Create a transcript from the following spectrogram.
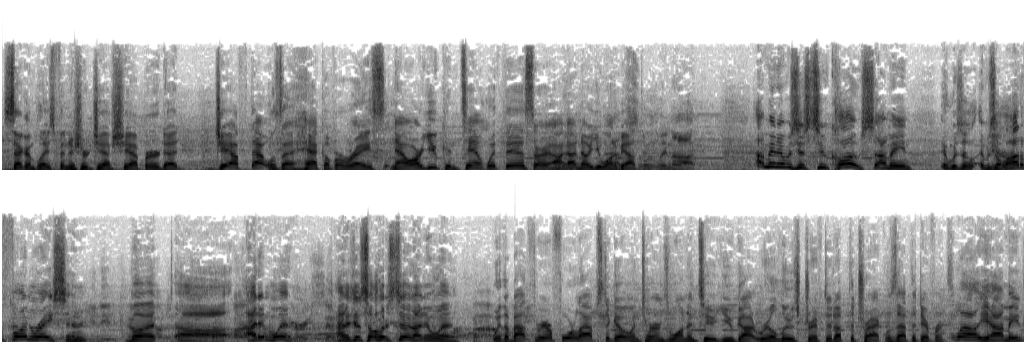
second place finisher Jeff Sheppard. Uh, Jeff, that was a heck of a race. Now, are you content with this, or no, I, I, know you want to be out there? Absolutely not. I mean, it was just too close. I mean, it was a, it was a lot of fun racing, but uh, I didn't win. I just understood I didn't win. With about three or four laps to go in turns one and two, you got real loose, drifted up the track. Was that the difference? Well, yeah. I mean,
